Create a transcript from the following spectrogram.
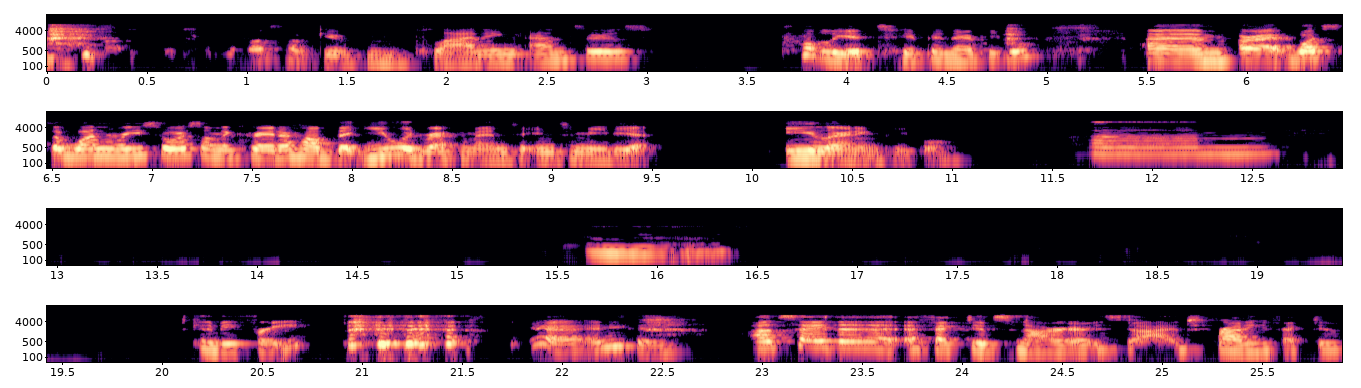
Three of us have given planning answers. Probably a tip in there, people. Um, all right, what's the one resource on the Creator Hub that you would recommend to intermediate e-learning people? Um, hmm. It's going to be free. Yeah, anything. I'd say the effective scenarios guide, writing effective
